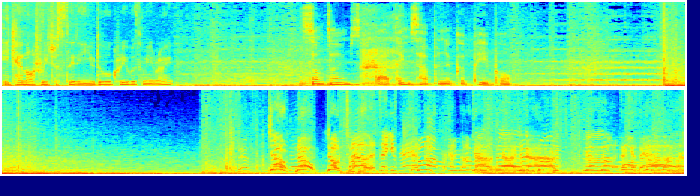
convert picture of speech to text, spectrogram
He cannot reach a city. You do agree with me, right? Sometimes bad things happen to good people. Don't! No! Don't tell him to take his hands off! Don't! Don't! Don't! Take his hands off!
